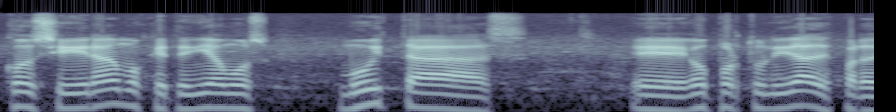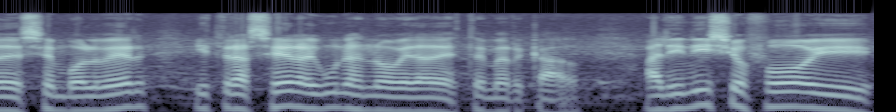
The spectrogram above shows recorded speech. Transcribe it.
consideramos que teníamos muchas eh, oportunidades para desenvolver y traer algunas novedades de este mercado. Al inicio fue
